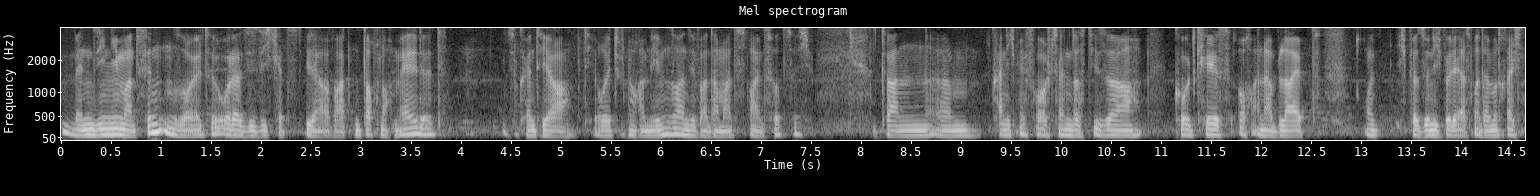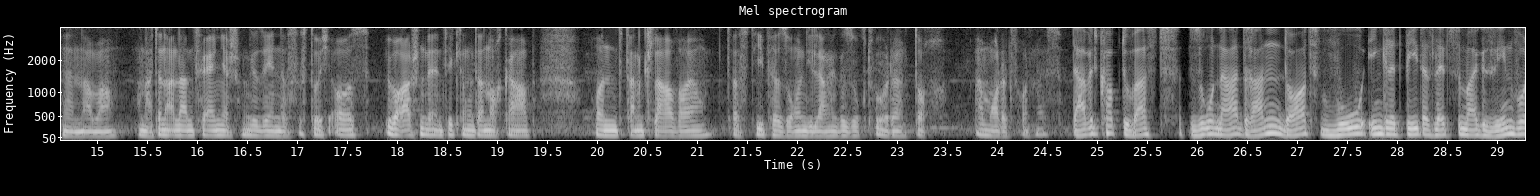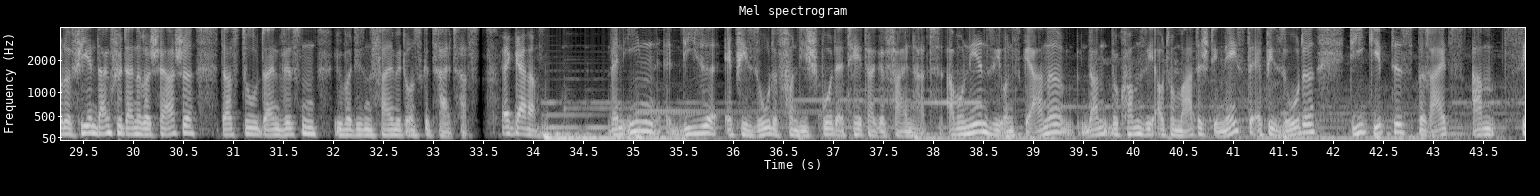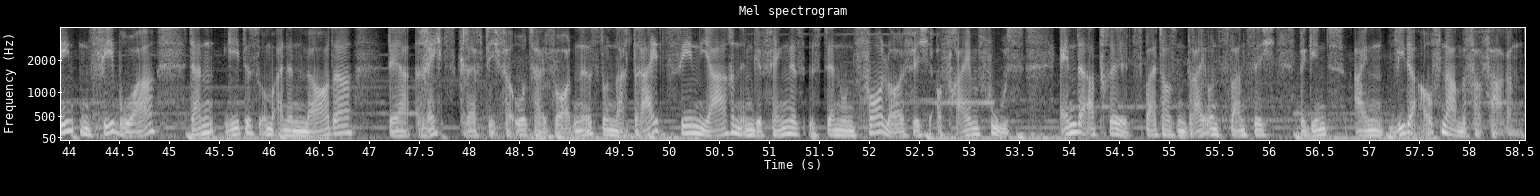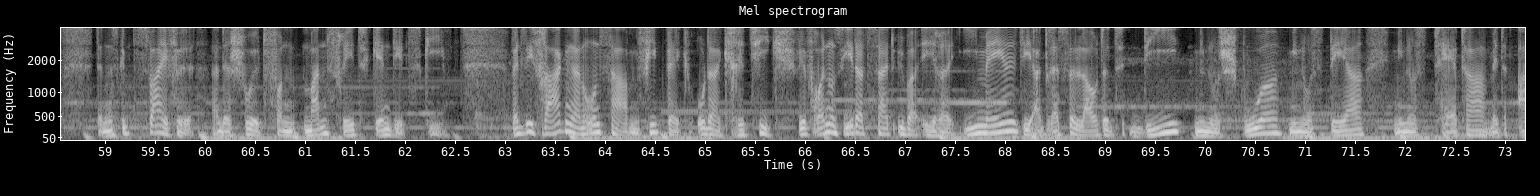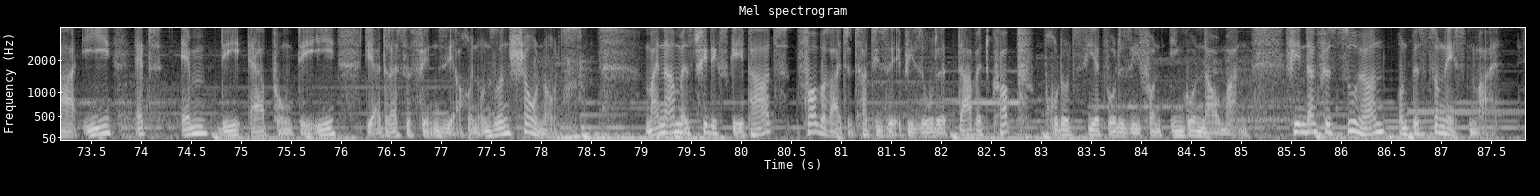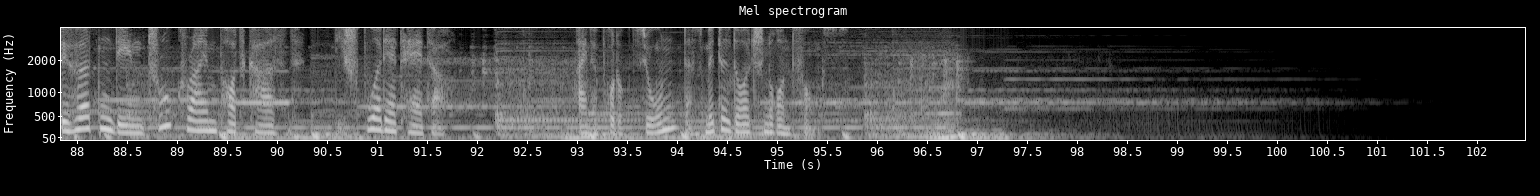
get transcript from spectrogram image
Wenn sie niemand finden sollte oder sie sich jetzt wieder erwartend doch noch meldet, sie könnte ja theoretisch noch am Leben sein, sie war damals 42, dann ähm, kann ich mir vorstellen, dass dieser Cold Case auch einer bleibt. Und ich persönlich würde erstmal damit rechnen, aber man hat in anderen Fällen ja schon gesehen, dass es durchaus überraschende Entwicklungen dann noch gab und dann klar war, dass die Person, die lange gesucht wurde, doch ermordet worden ist. David Kopp, du warst so nah dran, dort, wo Ingrid B. das letzte Mal gesehen wurde. Vielen Dank für deine Recherche, dass du dein Wissen über diesen Fall mit uns geteilt hast. Sehr gerne. Wenn Ihnen diese Episode von Die Spur der Täter gefallen hat, abonnieren Sie uns gerne, dann bekommen Sie automatisch die nächste Episode. Die gibt es bereits am 10. Februar. Dann geht es um einen Mörder, der rechtskräftig verurteilt worden ist und nach 13 Jahren im Gefängnis ist er nun vorläufig auf freiem Fuß. Ende April 2023 beginnt ein Wiederaufnahmeverfahren, denn es gibt Zweifel an der Schuld von Manfred Genditzky. Wenn Sie Fragen an uns haben, Feedback oder Kritik, wir freuen uns jederzeit über Ihre E-Mail. Die Adresse lautet die-spur-der-täter mit ae.mdr.de. Die Adresse finden Sie auch in unseren Show Notes. Mein Name ist Felix Gebhardt. Vorbereitet hat diese Episode David Kopp. Produziert wurde sie von Ingo Naumann. Vielen Dank fürs Zuhören und bis zum nächsten Mal. Sie hörten den True Crime Podcast Die Spur der Täter. Eine Produktion des Mitteldeutschen Rundfunks.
